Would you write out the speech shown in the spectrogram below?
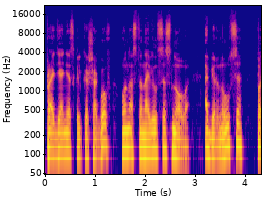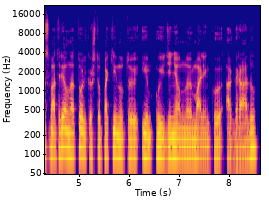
Пройдя несколько шагов, он остановился снова, обернулся, посмотрел на только что покинутую им уединенную маленькую ограду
